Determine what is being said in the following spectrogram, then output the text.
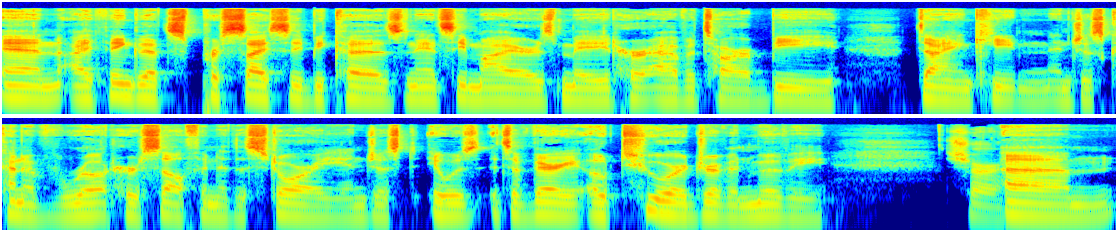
And I think that's precisely because Nancy Meyers made her avatar be Diane Keaton and just kind of wrote herself into the story. And just it was it's a very auteur driven movie. sure Um,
